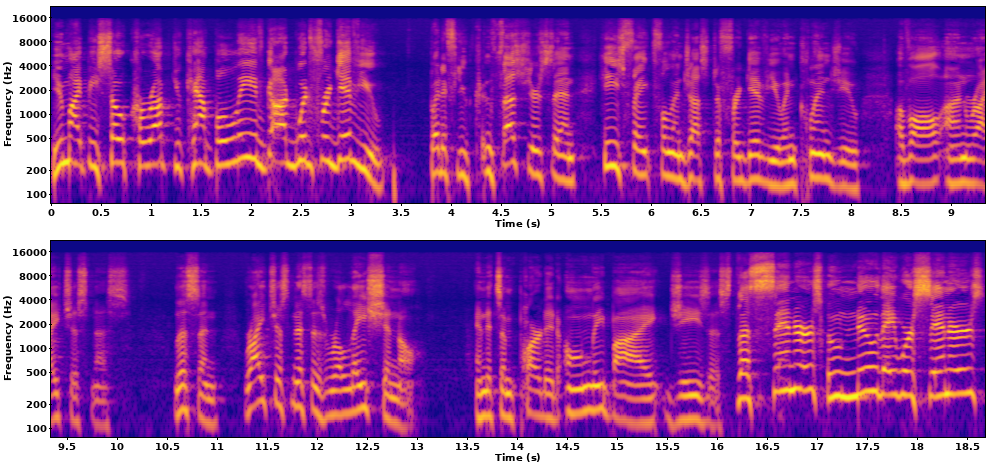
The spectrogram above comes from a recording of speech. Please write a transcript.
You might be so corrupt you can't believe God would forgive you. But if you confess your sin, He's faithful and just to forgive you and cleanse you of all unrighteousness. Listen, righteousness is relational and it's imparted only by Jesus. The sinners who knew they were sinners,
